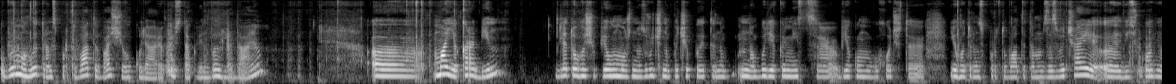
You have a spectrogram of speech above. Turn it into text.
ви могли транспортувати ваші окуляри. Ось так він виглядає. Е, Має карабін для того, щоб його можна зручно почепити на, на будь-яке місце, в якому ви хочете його транспортувати. Там зазвичай е, військові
